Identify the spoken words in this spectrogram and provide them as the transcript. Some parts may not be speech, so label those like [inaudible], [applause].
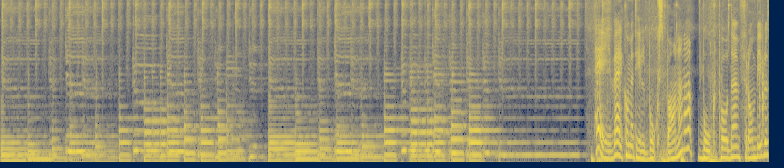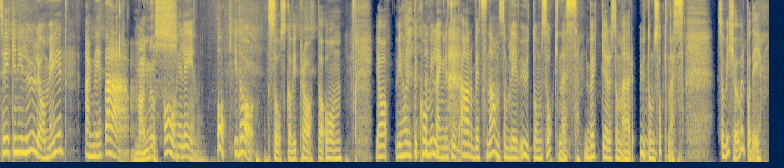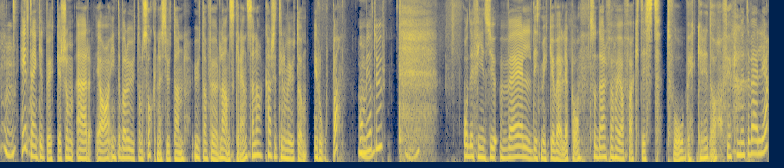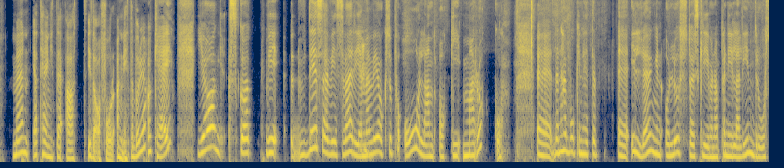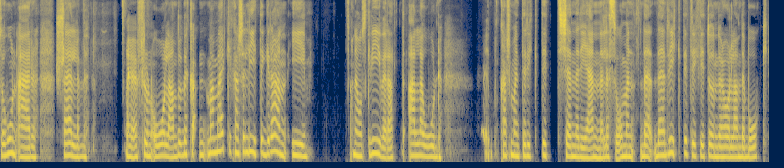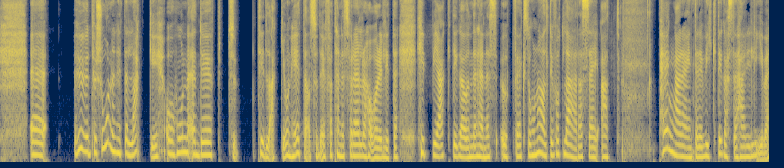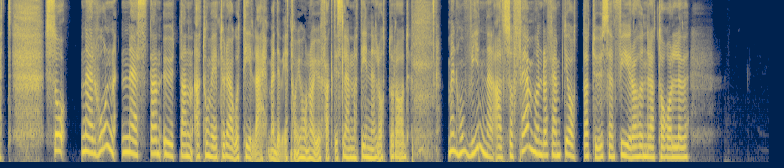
Hej, välkommen till Bokspanarna, bokpodden från biblioteken i Luleå med Agneta. Magnus. och Helen. Och idag så ska vi prata om, ja, vi har inte kommit längre till ett arbetsnamn som blev utomsocknes, böcker som är utomsocknes. Så vi kör väl på det. Mm. Helt enkelt böcker som är, ja, inte bara utomsocknes utan utanför landsgränserna, kanske till och med utom Europa, om vi har tur. Och det finns ju väldigt mycket att välja på, så därför har jag faktiskt två böcker idag, för jag kunde inte välja. Men jag tänkte att idag får Agneta börja. Okej. Jag ska... Vi, dels är vi i Sverige, men vi är också på Åland och i Marocko. Eh, den här boken heter eh, I lögn och lust och är skriven av Pernilla Lindros och hon är själv eh, från Åland. Och det kan, man märker kanske lite grann i när hon skriver att alla ord eh, kanske man inte riktigt känner igen eller så, men det, det är en riktigt, riktigt underhållande bok. Eh, huvudpersonen heter Lucky och hon är döpt till Lucky. Hon heter alltså det för att hennes föräldrar har varit lite hippieaktiga under hennes uppväxt och hon har alltid fått lära sig att pengar är inte det viktigaste här i livet. Så när hon nästan utan att hon vet hur det har gått till, nej men det vet hon ju, hon har ju faktiskt lämnat in en lottorad. Men hon vinner alltså 558 412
